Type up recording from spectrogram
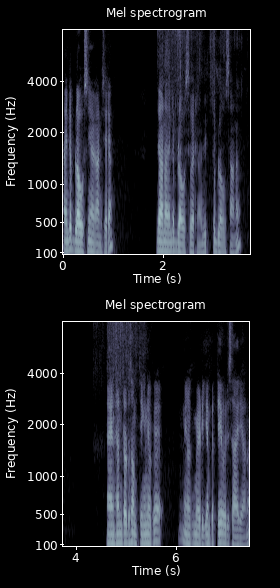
അതിന്റെ ബ്ലൗസ് ഞാൻ കാണിച്ചു തരാം ഇതാണ് അതിന്റെ ബ്ലൗസ് വരുന്നത്. വിത്ത് ബ്ലൗസാണ് നയൻ ഹൺഡ്രഡ് സംതിങ്ങിനൊക്കെ നിങ്ങൾക്ക് മേടിക്കാൻ പറ്റിയ ഒരു സാരിയാണ്.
